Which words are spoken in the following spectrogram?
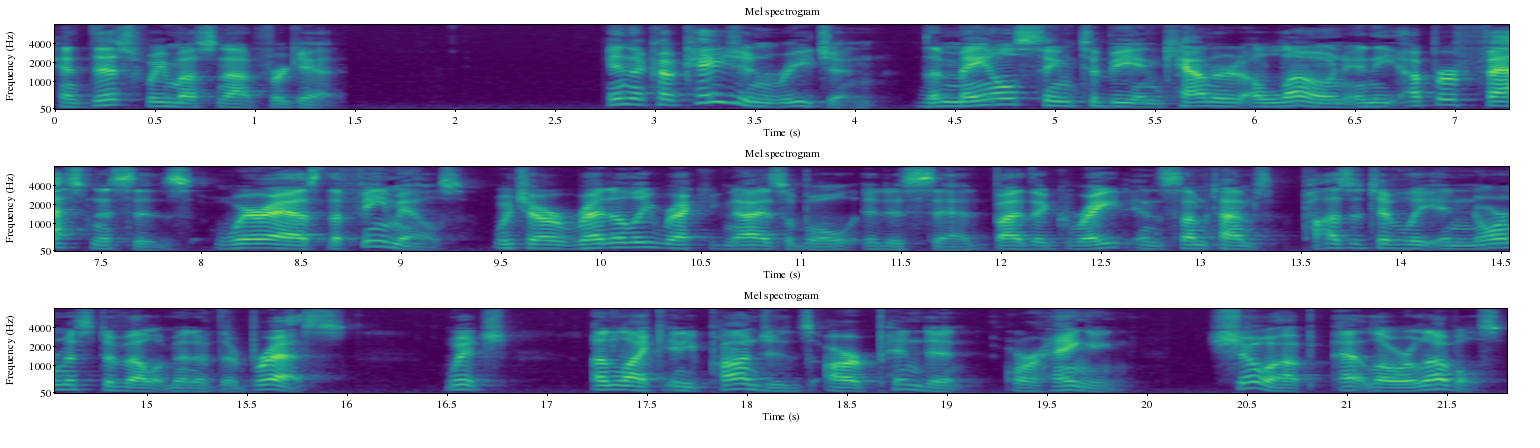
and this we must not forget. In the Caucasian region, the males seem to be encountered alone in the upper fastnesses, whereas the females, which are readily recognizable, it is said, by the great and sometimes positively enormous development of their breasts, which, unlike any pongids, are pendant or hanging, show up at lower levels.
